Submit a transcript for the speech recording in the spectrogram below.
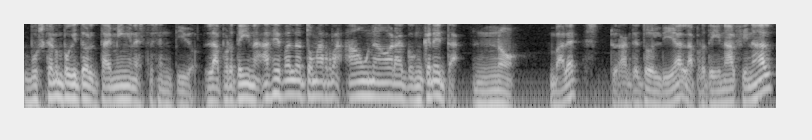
buscar un poquito el timing en este sentido. ¿La proteína hace falta tomarla a una hora concreta? No, ¿vale? Durante todo el día. La proteína al final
